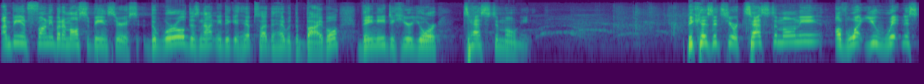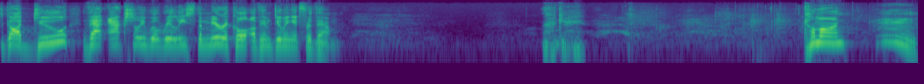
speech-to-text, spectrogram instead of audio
I'm being funny, but I'm also being serious. The world does not need to get hit upside the head with the Bible, they need to hear your testimony. Because it's your testimony of what you witnessed God do that actually will release the miracle of Him doing it for them. Okay. Come on. Mm.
